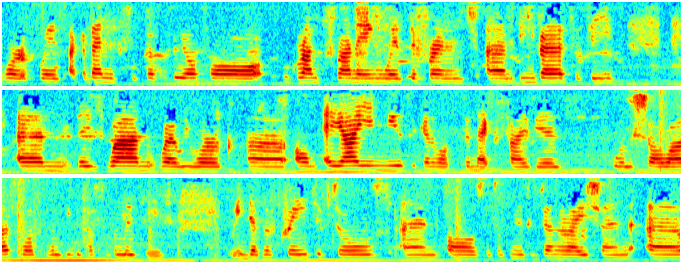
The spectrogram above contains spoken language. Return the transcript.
work with academics. We've got three or four grants running with different um, universities. Um, there's one where we work uh, on AI in music and what the next five years will show us, what will be the possibilities in terms of creative tools and all sort of music generation. Uh,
